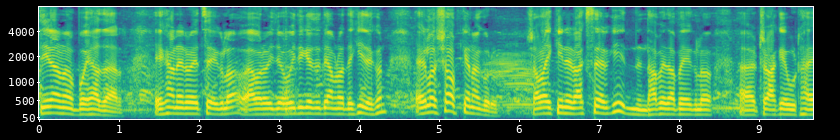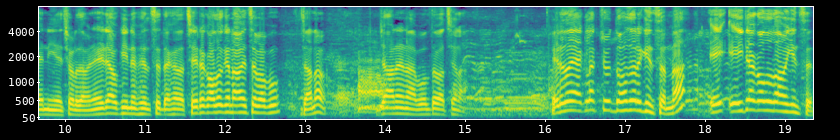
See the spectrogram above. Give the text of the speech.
তিরানব্বই হাজার। এখানে রয়েছে এগুলো। আবার ওই যে ওইদিকে যদি আমরা দেখি, দেখুন, এগুলো সব কেনা গরু। সবাই কিনে রাখছে আর কি ধাপে ধাপে এগুলো ট্রাকে উঠায় নিয়ে চলে যাবেন এটাও কিনে ফেলছে দেখা যাচ্ছে। এটা কত কেনা হয়েছে বাবু? জানো? জানে না বলতে পারছে না। এটা তো এক লাখ চোদ্দ হাজারে কিনছেন না? এই এইটা কত দামে কিনছেন?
